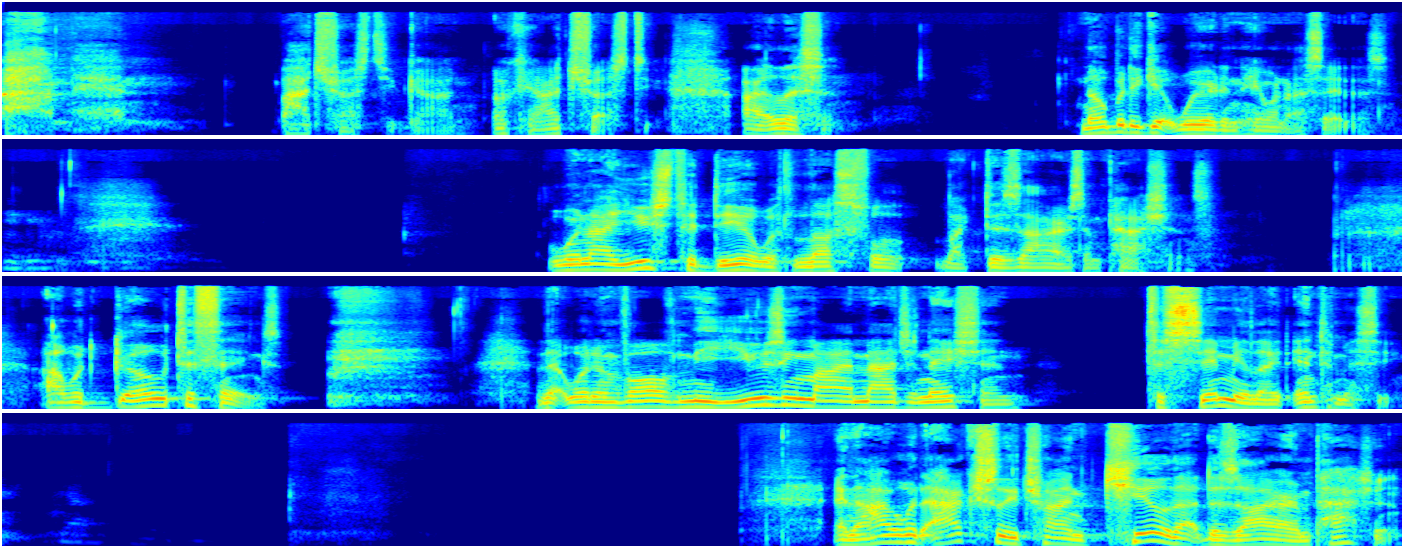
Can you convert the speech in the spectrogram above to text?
Oh, man. I trust you, God. Okay, I trust you. All right, listen. Nobody get weird in here when I say this. When I used to deal with lustful like desires and passions, I would go to things that would involve me using my imagination to simulate intimacy. And I would actually try and kill that desire and passion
